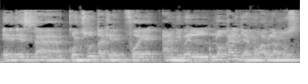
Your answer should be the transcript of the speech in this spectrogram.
eh, esta consulta que fue a nivel local, ya no hablamos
